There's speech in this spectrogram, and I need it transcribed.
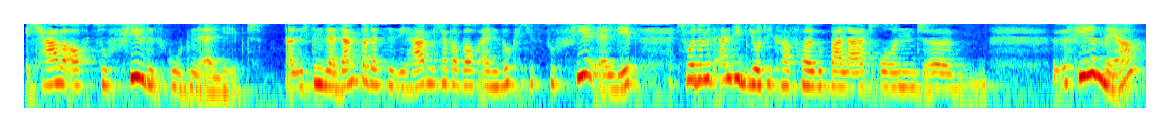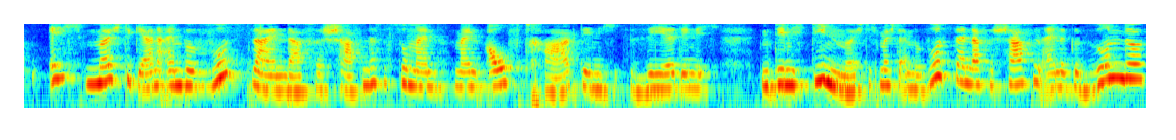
ich habe auch zu viel des Guten erlebt. Also ich bin sehr dankbar, dass wir sie haben. Ich habe aber auch ein wirkliches zu viel erlebt. Ich wurde mit Antibiotika vollgeballert und äh, viele mehr ich möchte gerne ein Bewusstsein dafür schaffen. Das ist so mein, mein Auftrag, den ich sehe, den ich, mit dem ich dienen möchte. Ich möchte ein Bewusstsein dafür schaffen, eine gesunde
